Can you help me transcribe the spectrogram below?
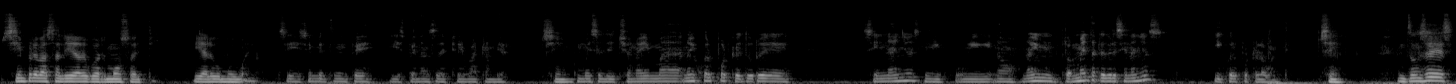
siempre va a salir algo hermoso de ti y algo muy bueno. Sí, siempre ten fe y esperanza de que va a cambiar. Sí, Como dice el dicho, no hay ma- no hay cuerpo que dure 100 años, ni, ni- no, no hay tormenta que dure 100 años y cuerpo que lo aguante. sí. Entonces,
